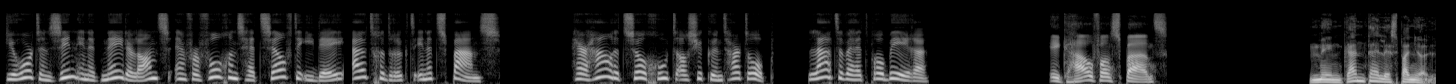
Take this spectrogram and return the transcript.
Je hoort een zin in het Nederlands en vervolgens hetzelfde idee, uitgedrukt in het Spaans. Herhaal het zo goed als je kunt hardop. Laten we het proberen. Ik hou van Spaans. Me encanta el español.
